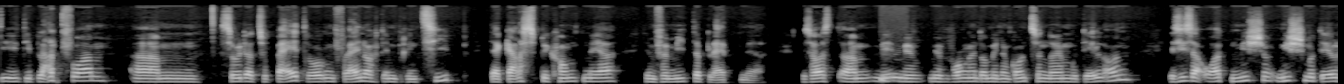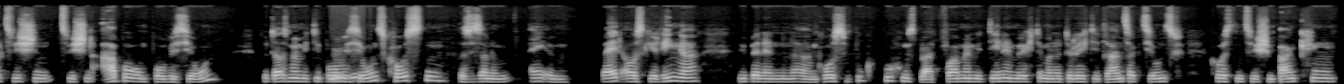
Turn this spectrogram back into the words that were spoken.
die, die Plattform ähm, soll dazu beitragen, frei nach dem Prinzip, der Gast bekommt mehr, dem Vermieter bleibt mehr. Das heißt, ähm, mhm. wir, wir, fangen da mit einem ganz neuen Modell an. Es ist eine Art Misch, Mischmodell zwischen, zwischen Abo und Provision, sodass man mit den mhm. Provisionskosten, das ist einem, einem weitaus geringer wie bei den ähm, großen Buch Buchungsplattformen, mit denen möchte man natürlich die Transaktionskosten zwischen Banken,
